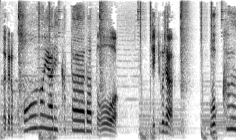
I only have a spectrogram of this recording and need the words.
う。だけど、このやり方だと、結局じゃあ、僕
